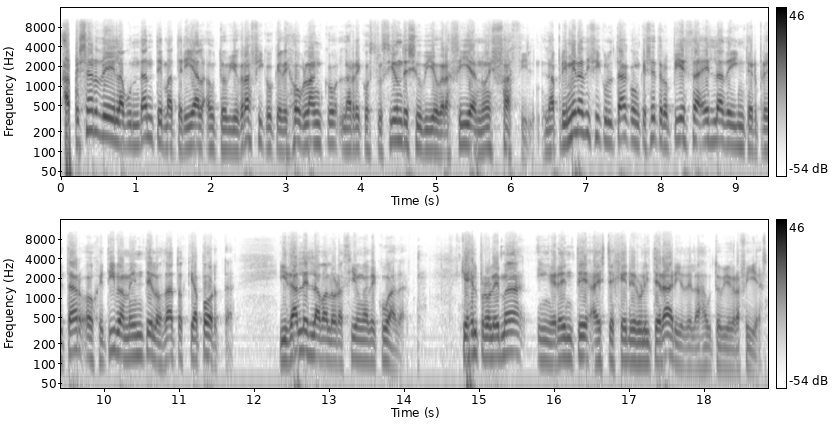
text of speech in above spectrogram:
A pesar del abundante material autobiográfico que dejó Blanco, la reconstrucción de su biografía no es fácil. La primera dificultad con que se tropieza es la de interpretar objetivamente los datos que aporta y darles la valoración adecuada, que es el problema inherente a este género literario de las autobiografías.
